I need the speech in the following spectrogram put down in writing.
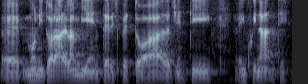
eh, monitorare l'ambiente rispetto ad agenti inquinanti.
